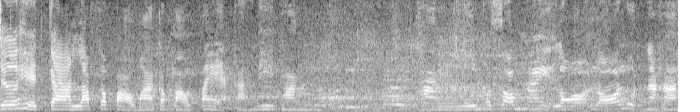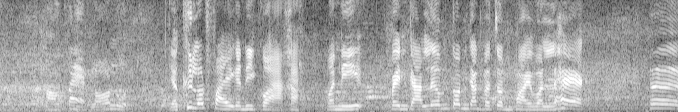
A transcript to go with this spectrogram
เจอเหตุการณ์รับกระเป๋ามากระเป๋าแตกค่ะ นี่ทางทางนู้นเขาซ่อมให้ล้อล้อหลุดนะคะกระเป๋าแตกล้อหลุด เดี๋ยวขึ้นรถไฟกันดีกว่าค่ะ วันนี้เป็นการเริ่มต้นการประจนภัยวันแรก เออ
